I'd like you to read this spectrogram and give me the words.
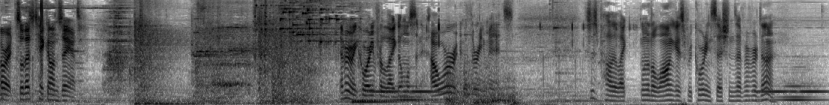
Alright, so let's take on Zant. I've been recording for like almost an hour and 30 minutes. This is probably like one of the longest recording sessions I've ever done.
